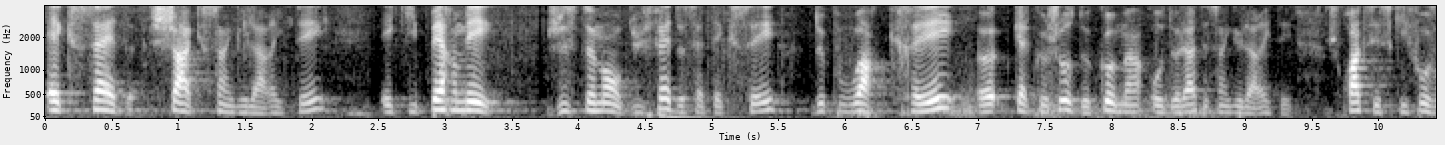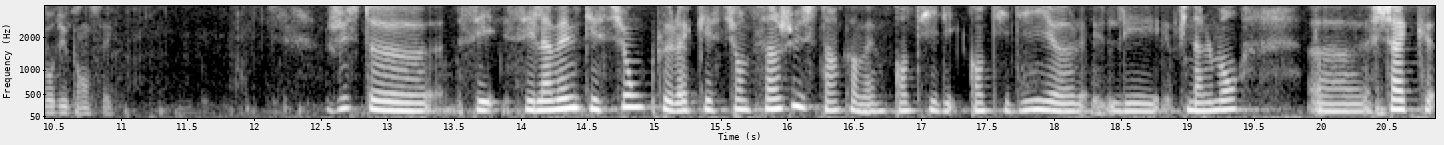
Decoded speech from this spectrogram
excède chaque singularité et qui permet justement du fait de cet excès de pouvoir créer euh, quelque chose de commun au-delà des singularités? Je crois que c'est ce qu'il faut aujourd'hui penser. Juste, euh, c'est la même question que la question de Saint-Just, hein, quand même, quand il, quand il dit euh, finalement, euh, chaque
